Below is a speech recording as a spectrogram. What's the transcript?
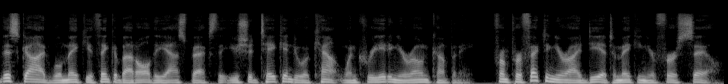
This guide will make you think about all the aspects that you should take into account when creating your own company, from perfecting your idea to making your first sale.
